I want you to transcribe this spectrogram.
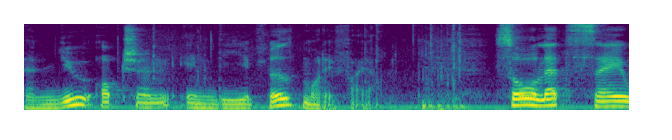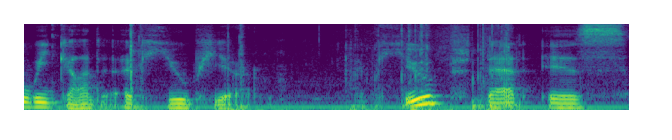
a new option in the build modifier. So let's say we got a cube here. A cube that is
